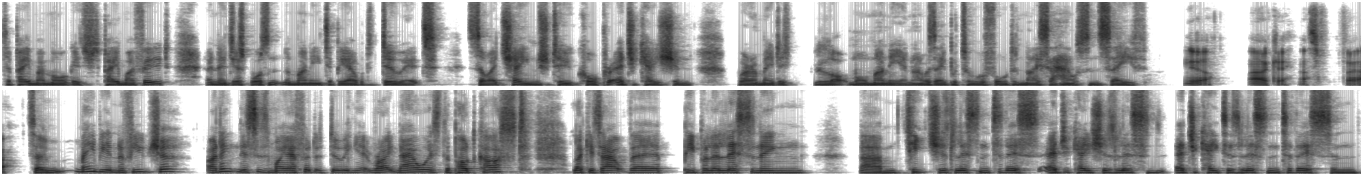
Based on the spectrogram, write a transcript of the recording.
to pay my mortgage, to pay my food. And there just wasn't the money to be able to do it. So I changed to corporate education where I made a lot more money and I was able to afford a nicer house and save. Yeah. Okay. That's fair. So maybe in the future, I think this is my effort of doing it right now is the podcast. Like it's out there, people are listening. Um, teachers listen to this, educators listen, educators listen to this, and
